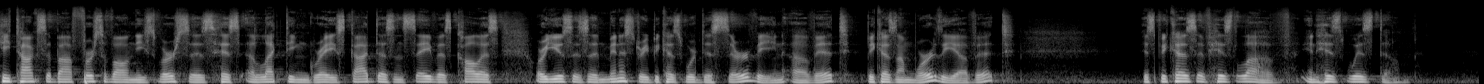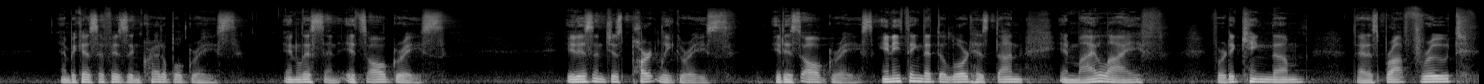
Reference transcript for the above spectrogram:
he talks about, first of all, in these verses, his electing grace. God doesn't save us, call us, or use us in ministry because we're deserving of it, because I'm worthy of it. It's because of his love and his wisdom and because of his incredible grace. And listen, it's all grace. It isn't just partly grace, it is all grace. Anything that the Lord has done in my life for the kingdom that has brought fruit,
